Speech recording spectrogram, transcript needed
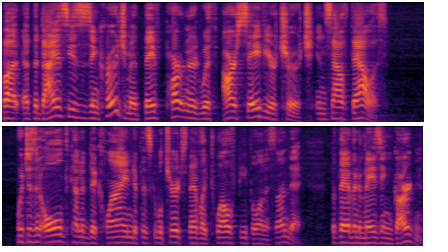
But at the diocese's encouragement, they've partnered with Our Savior Church in South Dallas, which is an old, kind of declined Episcopal church. They have like 12 people on a Sunday. But they have an amazing garden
